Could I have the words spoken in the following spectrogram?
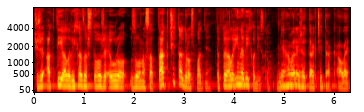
Čiže ak ty ale vychádzaš z toho, že eurozóna sa tak či tak rozpadne, tak to je ale iné východisko. Nehovorím, že tak či tak, ale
